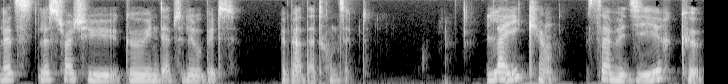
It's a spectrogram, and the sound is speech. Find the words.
let's, let's try to go in depth a little bit about that concept. Laïque, ça veut dire que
